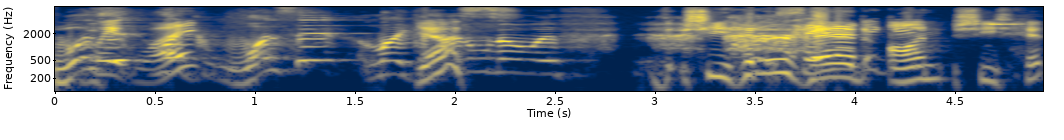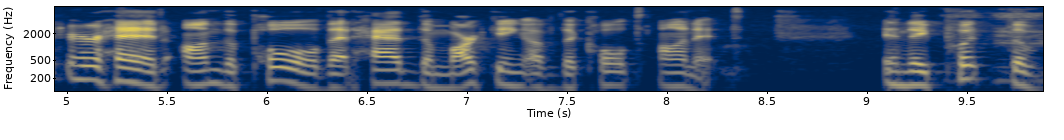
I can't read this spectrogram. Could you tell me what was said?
was Wait, it, what? Like, was it like? Yes. I don't know if. she hit her head on. She hit her head on the pole that had the marking of the cult on it. And they put the.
